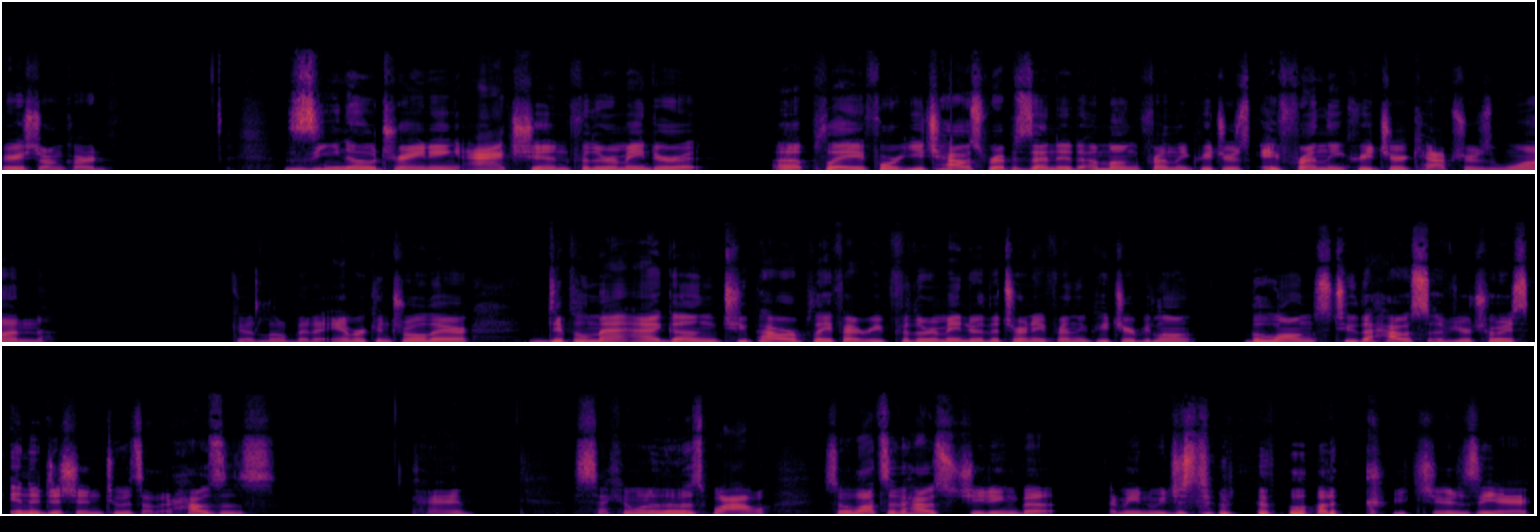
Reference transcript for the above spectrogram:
Very strong card. Xeno training action for the remainder. Uh, play for each house represented among friendly creatures. A friendly creature captures one. Good little bit of amber control there. Diplomat Agung, two power, play fight reap. For the remainder of the turn, a friendly creature belong, belongs to the house of your choice in addition to its other houses. Okay. Second one of those. Wow. So lots of house cheating, but I mean, we just don't have a lot of creatures here.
